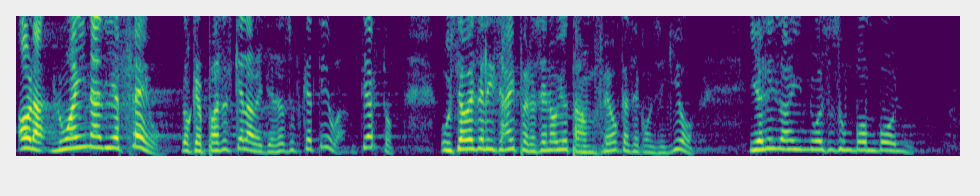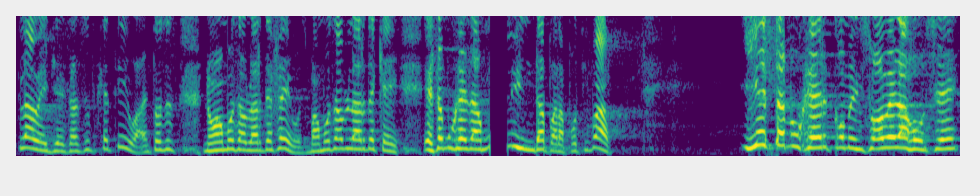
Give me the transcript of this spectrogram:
Ahora, no hay nadie feo. Lo que pasa es que la belleza es subjetiva, ¿cierto? Usted a veces le dice, ay, pero ese novio tan feo que se consiguió. Y él dice, ay, no, eso es un bombón la belleza subjetiva. Entonces, no vamos a hablar de feos, vamos a hablar de que esa mujer era muy linda para Potifar. Y esa mujer comenzó a ver a José,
